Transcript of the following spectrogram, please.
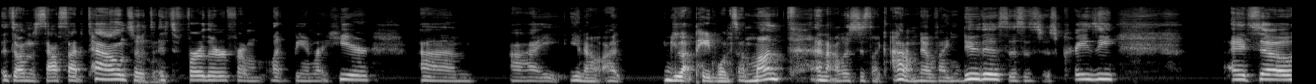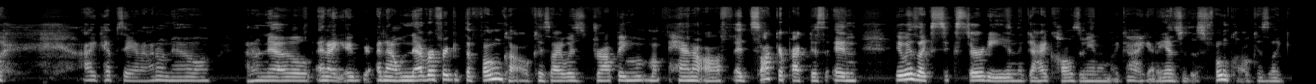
it's on the south side of town, so it's it's further from like being right here. Um, I, you know, I you got paid once a month, and I was just like, I don't know if I can do this. This is just crazy. And so I kept saying, I don't know. I don't know. And I and I'll never forget the phone call because I was dropping Hannah off at soccer practice and it was like 6:30 and the guy calls me and I'm like, "Oh, I gotta answer this phone call because like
